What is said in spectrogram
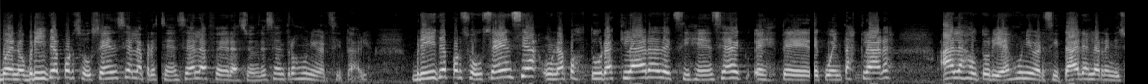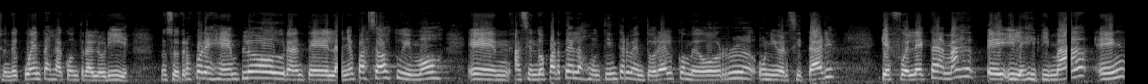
bueno, brilla por su ausencia la presencia de la Federación de Centros Universitarios. Brilla por su ausencia una postura clara de exigencia de, este, de cuentas claras a las autoridades universitarias, la rendición de cuentas, la Contraloría. Nosotros, por ejemplo, durante el año pasado estuvimos eh, haciendo parte de la Junta Interventora del Comedor Universitario que fue electa además eh, y legitimada en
